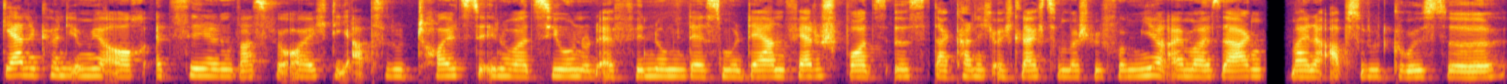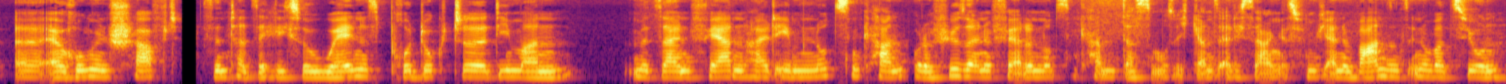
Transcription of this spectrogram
Gerne könnt ihr mir auch erzählen, was für euch die absolut tollste Innovation und Erfindung des modernen Pferdesports ist. Da kann ich euch gleich zum Beispiel von mir einmal sagen, meine absolut größte äh, Errungenschaft sind tatsächlich so Wellness-Produkte, die man mit seinen Pferden halt eben nutzen kann oder für seine Pferde nutzen kann. Das muss ich ganz ehrlich sagen, ist für mich eine Wahnsinnsinnovation.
